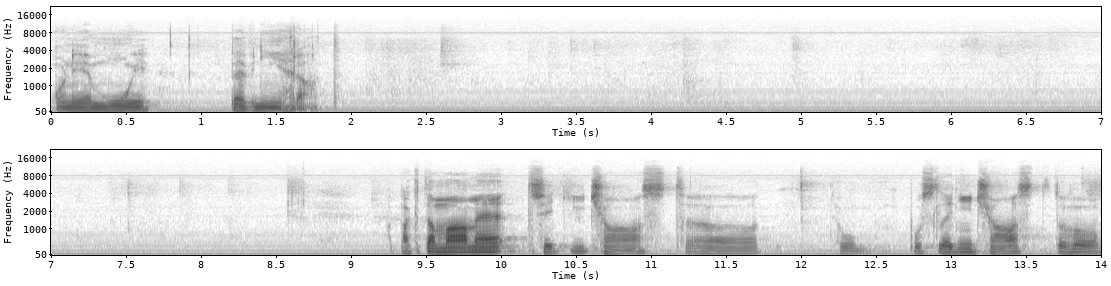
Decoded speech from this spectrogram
On je můj pevný hrad. A pak tam máme třetí část, eh, poslední část toho,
